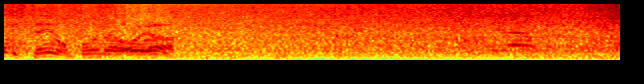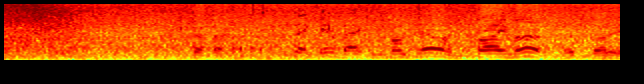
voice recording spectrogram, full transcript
Grab his tail and pull him out. Oh, of the yeah. water. Take him back to the motel and fry him up. That's funny.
